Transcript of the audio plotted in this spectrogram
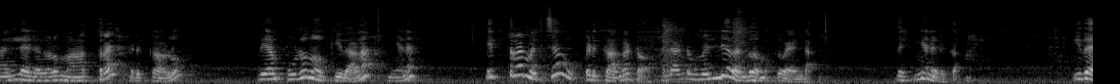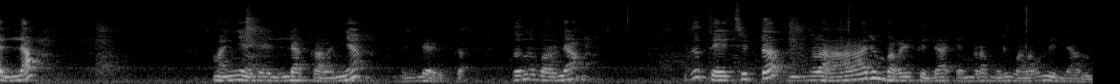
നല്ല ഇലകൾ മാത്രമേ എടുക്കാവുള്ളൂ ഇത് ഞാൻ പുഴു നോക്കിയതാണ്. ഇങ്ങനെ ഇത്രയും വെച്ച് എടുക്കാം കേട്ടോ. അല്ലാണ്ട് വലിയ തണ്ട് നമുക്ക് വേണ്ട. ഇത് ഇങ്ങനെ എടുക്കാം. ഇതെല്ലാം മഞ്ഞ ഇല എല്ലാം കളഞ്ഞ് എല്ലാം എടുക്കുക. ഇതെന്ന് പറഞ്ഞാൽ ഇത് തേച്ചിട്ട് നിങ്ങൾ ആരും പറയത്തില്ല ഞങ്ങളുടെ മുടി വളർന്നില്ല എന്ന്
